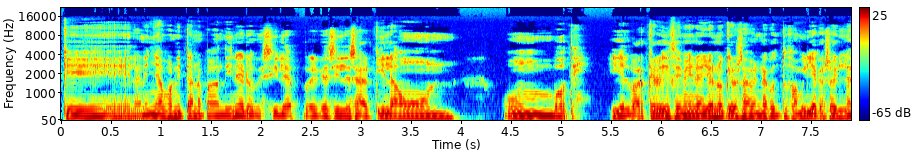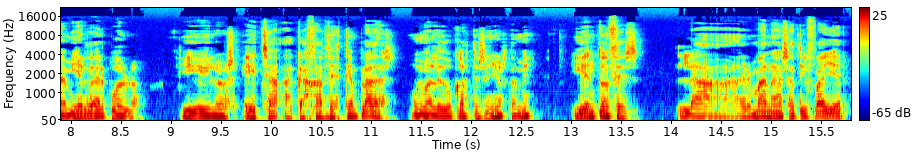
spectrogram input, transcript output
que las niñas bonitas no pagan dinero, que si, le, que si les alquila un, un bote. Y el barquero dice, mira, yo no quiero saber nada con tu familia, que sois la mierda del pueblo. Y los echa a cajas destempladas. Muy mal educado este señor también. Y entonces la hermana, Satisfyer,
